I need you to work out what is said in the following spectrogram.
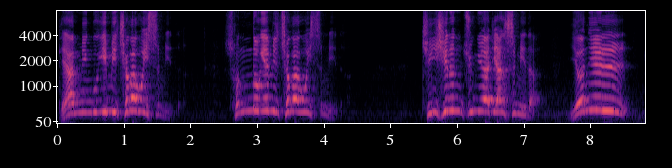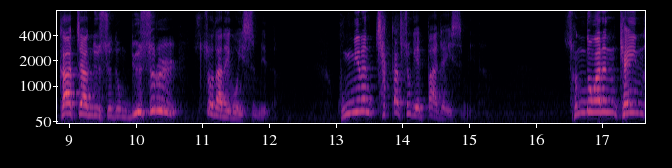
대한민국이 미쳐가고 있습니다. 선동에 미쳐가고 있습니다. 진실은 중요하지 않습니다. 연일 가짜 뉴스 등 뉴스를 쏟아내고 있습니다. 국민은 착각 속에 빠져 있습니다. 선동하는 개인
